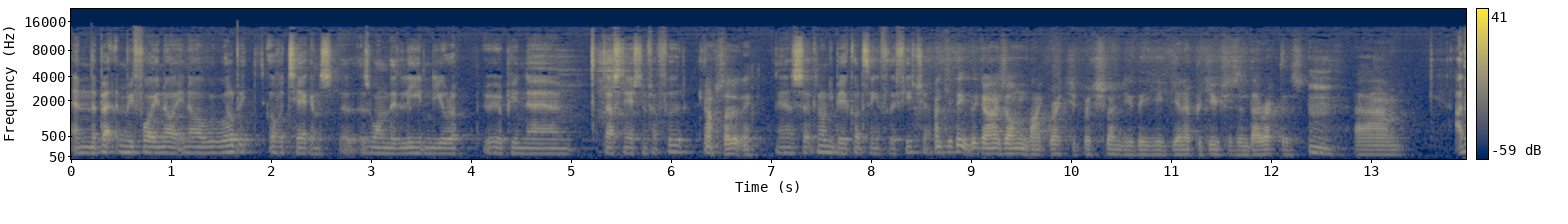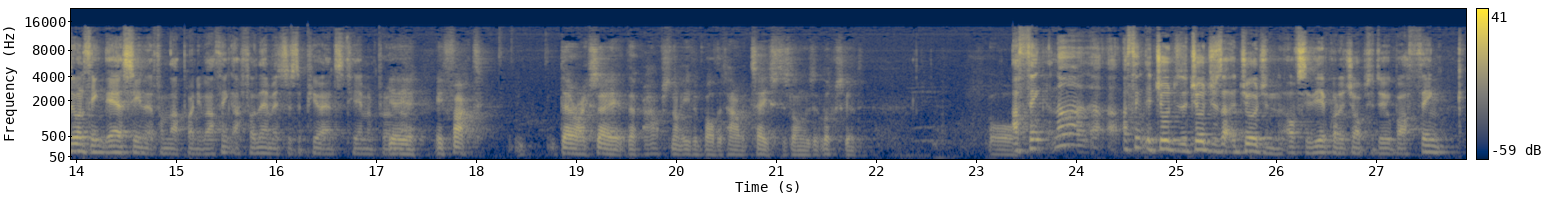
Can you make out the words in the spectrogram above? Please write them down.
And the better, and before you know it, you know, we will be overtaken as, as one of the leading Europe, European um, destinations for food. Absolutely. Yeah, so it can only be a good thing for the future. And do you think the guys on like Richard British Menu, the you know producers and directors, um, I don't think they're seeing it from that point of view. I think for them it's just a pure entertainment program. yeah. yeah. In fact, dare I say it, they're perhaps not even bothered how it tastes as long as it looks good. Or I think no, I- I think the judge, the judges that are judging, obviously they've got a job to do. But I think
